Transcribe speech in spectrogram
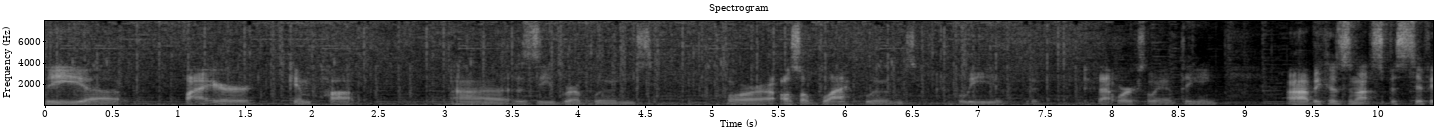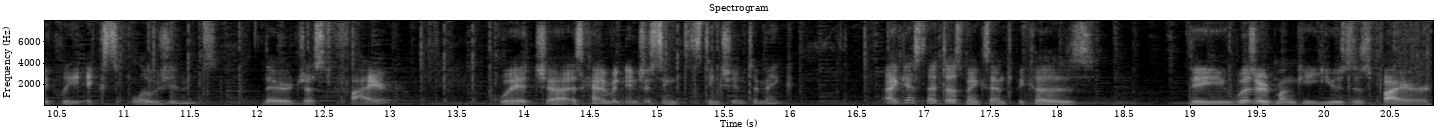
The uh, fire can pop uh, zebra balloons, or also black balloons, I believe, if, if that works the way I'm thinking, uh, because it's not specifically explosions, they're just fire, which uh, is kind of an interesting distinction to make. I guess that does make sense because the wizard monkey uses fire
